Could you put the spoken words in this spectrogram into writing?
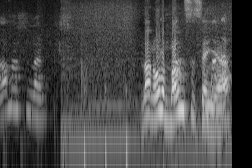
Almasınlar. Lan oğlum mal mısın sen ya?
